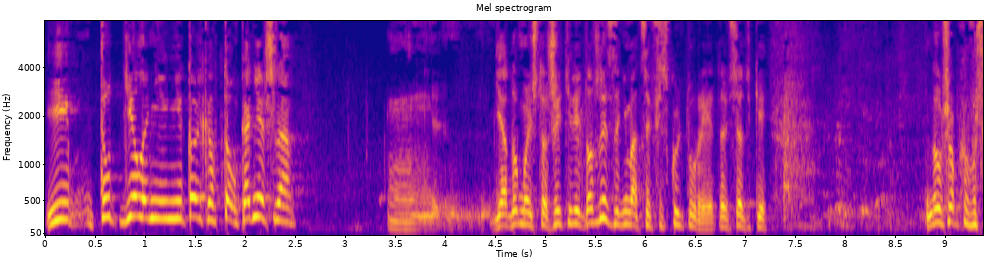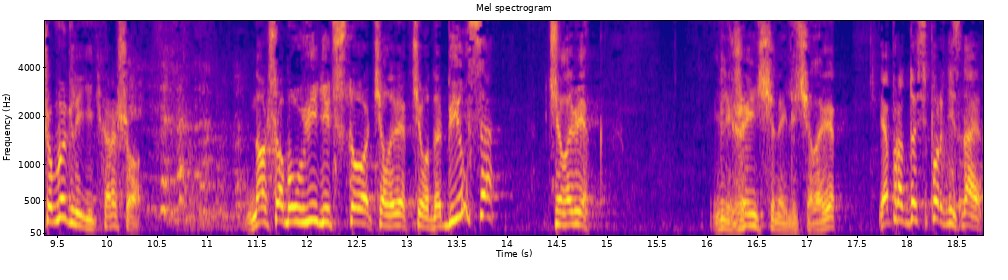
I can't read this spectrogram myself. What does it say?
И тут дело не, не только в том, конечно, я думаю, что жители должны заниматься физкультурой. Это все-таки, ну, чтобы, чтобы выглядеть хорошо. Но чтобы увидеть, что человек чего добился, человек – или женщина, или человек. Я, правда, до сих пор не знаю.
